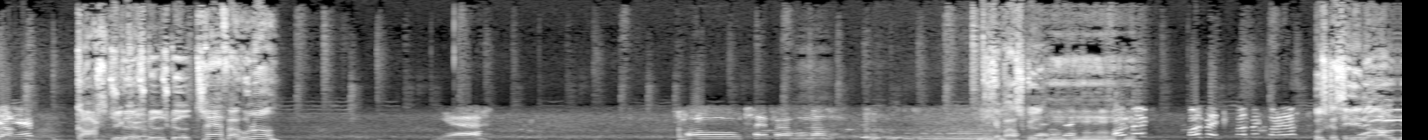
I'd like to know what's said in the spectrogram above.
Ja. Godt, Skyd, kører. skyd, skyd. 4300. Ja. Og 4300. I kan bare skyde. Holbæk! Holbæk! Holbæk, Maja! Husk at sige dit navn.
